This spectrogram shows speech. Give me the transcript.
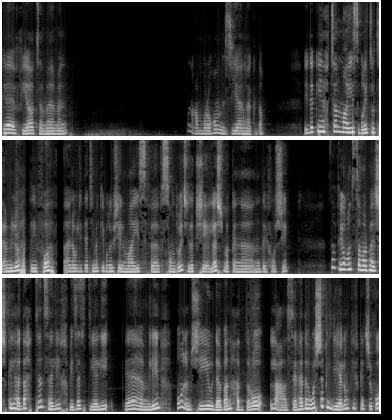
كافية تماما. ونعمروهم مزيان هكذا. إذا كاين حتى ال maïs بغيتو تعملوه تضيفوه أنا وليداتي ما كيبغيوش ال maïs في الساندويتش داكشي علاش ما كنضيفوش صافي وغنستمر بهذا الشكل هذا حتى نسالي الخبيزات ديالي. كاملين ونمشيو دابا نحضروا العصير. هذا هو الشكل ديالهم. كيف كتشوفوا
